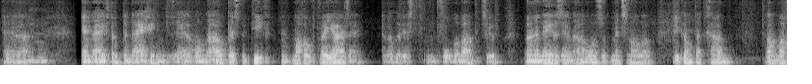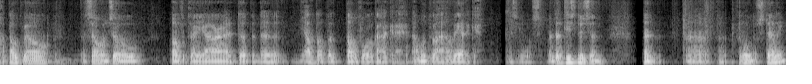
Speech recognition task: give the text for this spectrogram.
eh, Mhm. en hij heeft ook de neiging om te zeggen van nou, perspectief, en het mag over twee jaar zijn, terwijl de rest volgende maand iets wil. Maar een negen zeggen nou, als we het met z'n allen die kant uit gaan, dan mag het ook wel zo en zo over twee jaar dat, de, ja, dat we het dan voor elkaar krijgen. Daar moeten we aan werken. Enzovoorts. Maar dat is dus een, een, eh, een veronderstelling,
